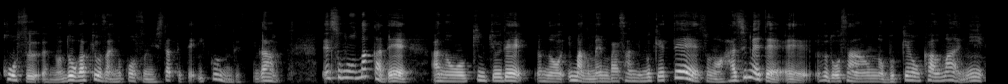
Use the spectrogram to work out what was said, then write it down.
コース、あの動画教材のコースに仕立てていくんですが、で、その中で、あの、緊急で、あの、今のメンバーさんに向けて、その、初めて、えー、不動産の物件を買う前に、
